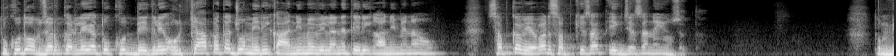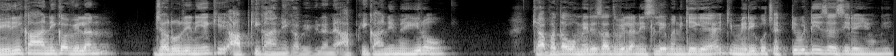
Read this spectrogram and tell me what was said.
तू खुद ऑब्ज़र्व कर लेगा, तू खुद देख लेगा। और क्या पता जो मेरी कहानी में विलन है, तेरी कहानी में ना हो। सबका व्यवहार सबके साथ एक जैसा नहीं हो सकता। तो मेरी कहानी का विलन ज़रूरी नहीं है कि आपकी कहानी का भी विलन है। आपकी कहानी में हीरो हो। क्या पता वो मेरे साथ विलन इसलिए बन के गया है कि मेरी कुछ एक्टिविटीज़ ऐसी रही होंगी।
